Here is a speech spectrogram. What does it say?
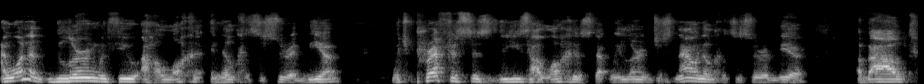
I want to learn with you a halacha in Ilchas Yisur which prefaces these halachas that we learned just now in Ilchas Yisur about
